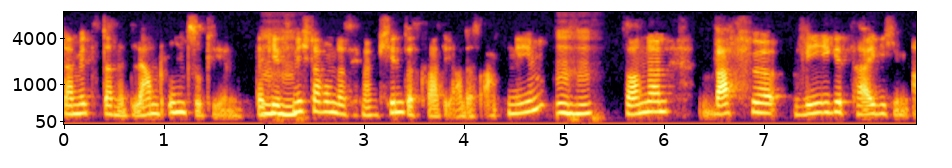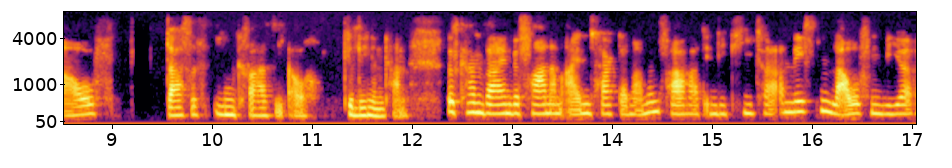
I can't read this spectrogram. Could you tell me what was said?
damit es damit lernt, umzugehen. Da mhm. geht es nicht darum, dass ich meinem Kind das quasi alles abnehme, mhm. sondern was für Wege zeige ich ihm auf, dass es ihm quasi auch gelingen kann. Das kann sein, wir fahren am einen Tag dann mal mit dem Fahrrad in die Kita, am nächsten laufen wir.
